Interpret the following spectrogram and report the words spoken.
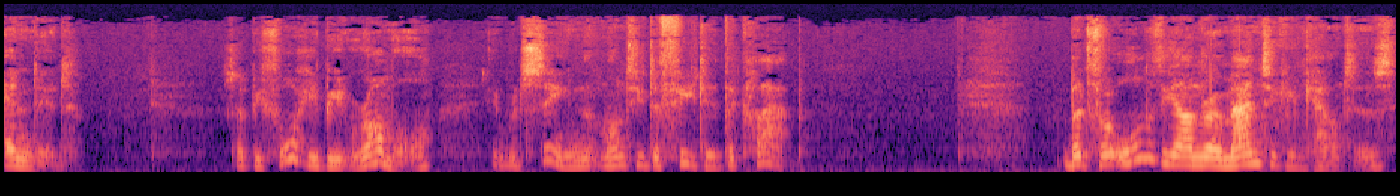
ended. So before he beat Rommel, it would seem that Monty defeated the clap. But for all of the unromantic encounters,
